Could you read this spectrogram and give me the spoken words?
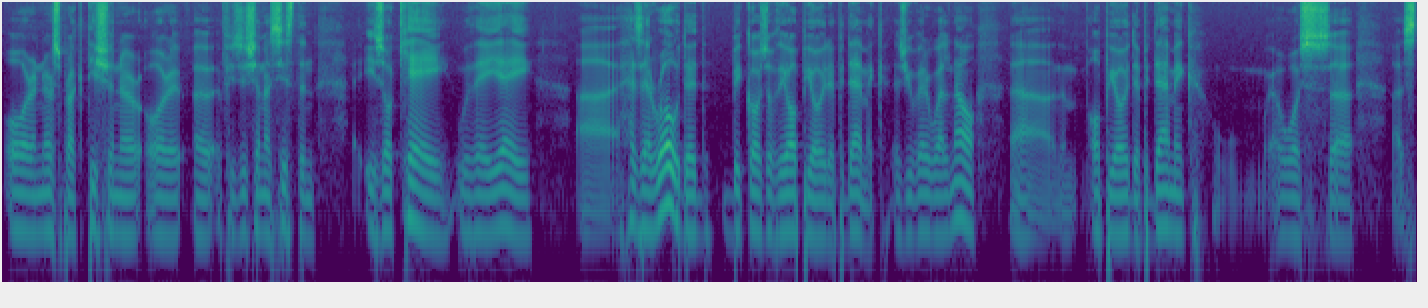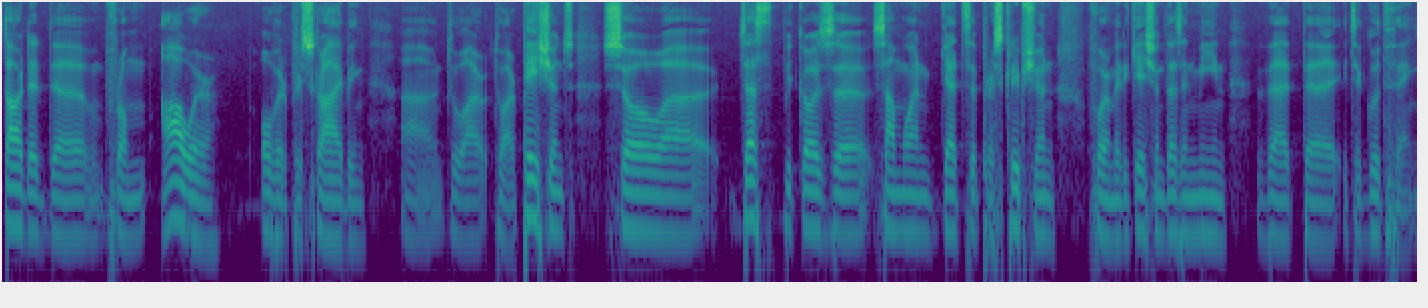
or a nurse practitioner or a, a physician assistant is okay with AA uh, has eroded because of the opioid epidemic. As you very well know, uh, the opioid epidemic was uh, uh, started from our overprescribing to our to our patients. So just because uh, someone gets a prescription for a medication doesn't mean that uh, it's a good thing.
